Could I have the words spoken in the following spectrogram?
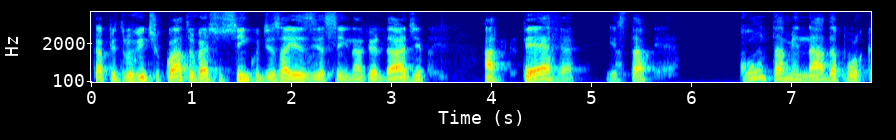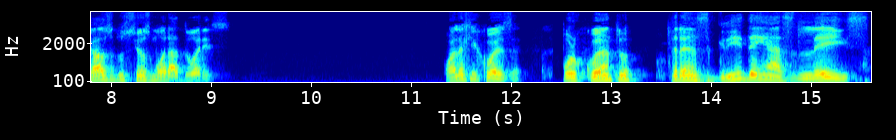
capítulo 24, verso 5 de Isaías diz assim: Na verdade, a terra está contaminada por causa dos seus moradores. Olha que coisa. Porquanto transgridem as leis,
